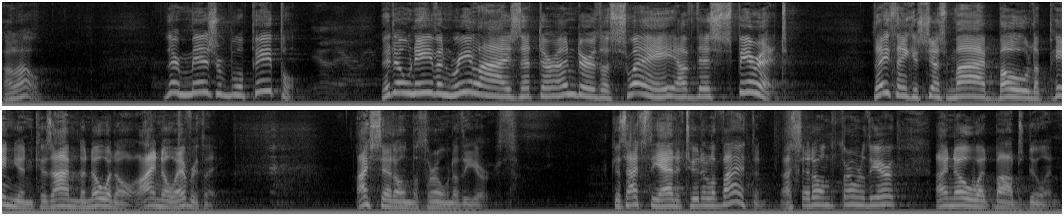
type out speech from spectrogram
Hello. They're miserable people. They don't even realize that they're under the sway of this spirit. They think it's just my bold opinion because I'm the know it all. I know everything. I sit on the throne of the earth. Because that's the attitude of Leviathan. I sit on the throne of the earth. I know what Bob's doing.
